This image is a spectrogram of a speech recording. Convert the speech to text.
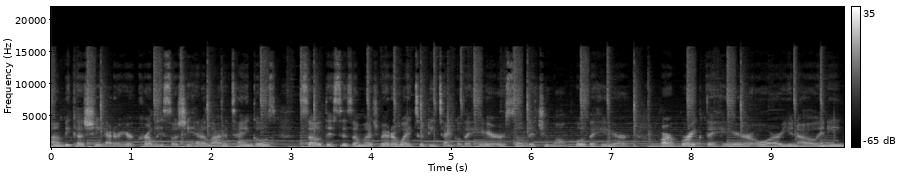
um, because she had her hair curly. So she had a lot of tangles. So this is a much better way to detangle the hair so that you won't pull the hair or break the hair or, you know, any,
